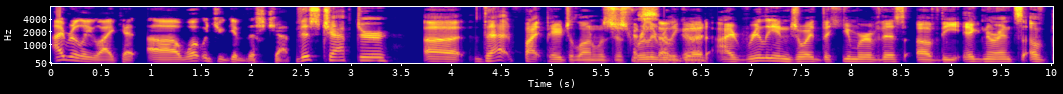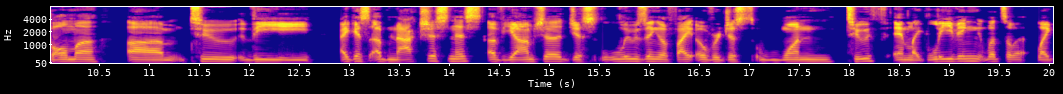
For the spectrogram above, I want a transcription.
i really like it uh what would you give this chapter This chapter, uh, that fight page alone was just really, so really good. good. I really enjoyed the humor of this, of the ignorance of Bulma, um, to the, I guess, obnoxiousness of Yamcha just losing a fight over just one tooth and like leaving whatsoever, like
